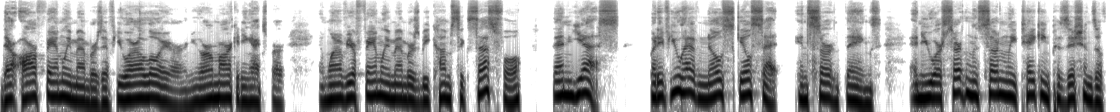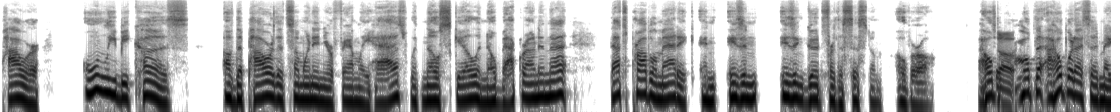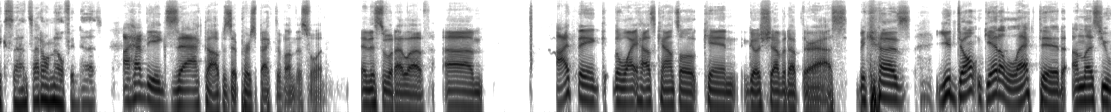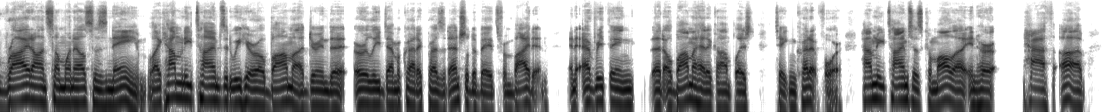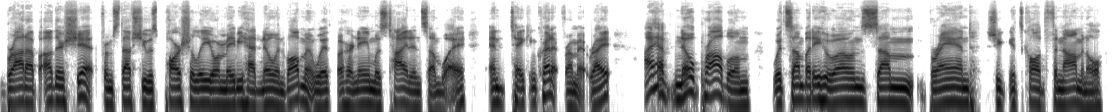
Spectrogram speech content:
there are family members. If you are a lawyer and you are a marketing expert and one of your family members becomes successful, then yes. But if you have no skill set in certain things and you are certainly suddenly taking positions of power only because of the power that someone in your family has with no skill and no background in that, that's problematic and isn't isn't good for the system overall. I hope so, I hope that I hope what I said makes sense. I don't know if it does. I have the exact opposite perspective on this one. And this is what I love. Um, I think the White House counsel can go shove it up their ass because you don't get elected unless you ride on someone else's name. Like, how many times did we hear Obama during the early Democratic presidential debates from Biden and everything that Obama had accomplished taking credit for? How many times has Kamala in her path up brought up other shit from stuff she was partially or maybe had no involvement with, but her name was tied in some way and taking credit from it, right? I have no problem with somebody who owns some brand. She, it's called Phenomenal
